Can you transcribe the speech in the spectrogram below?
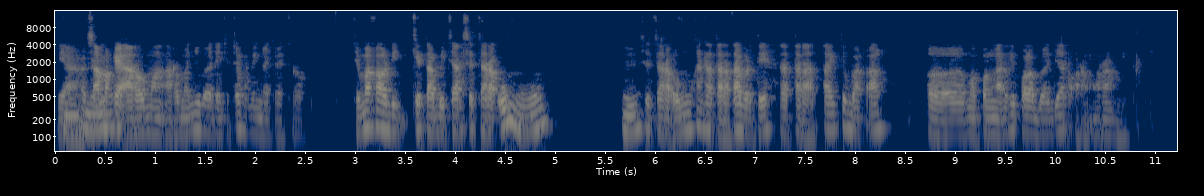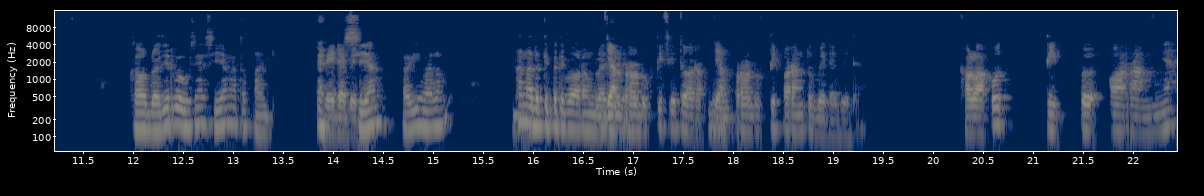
Ya Hmm, ada sama yang- kayak aroma. Aroma juga ada yang cocok ada yang nggak cocok. Cuma kalau di- kita bicara secara umum Iya. secara umum kan rata-rata berarti ya rata-rata itu bakal eh, mempengaruhi pola belajar orang-orang gitu. Kalau belajar bagusnya siang atau pagi? Eh Beda-beda. siang pagi malam? Kan Hmm. ada tipe-tipe orang belajar jam produktif itu orang jam produktif orang tuh beda-beda. Kalau aku tipe orangnya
